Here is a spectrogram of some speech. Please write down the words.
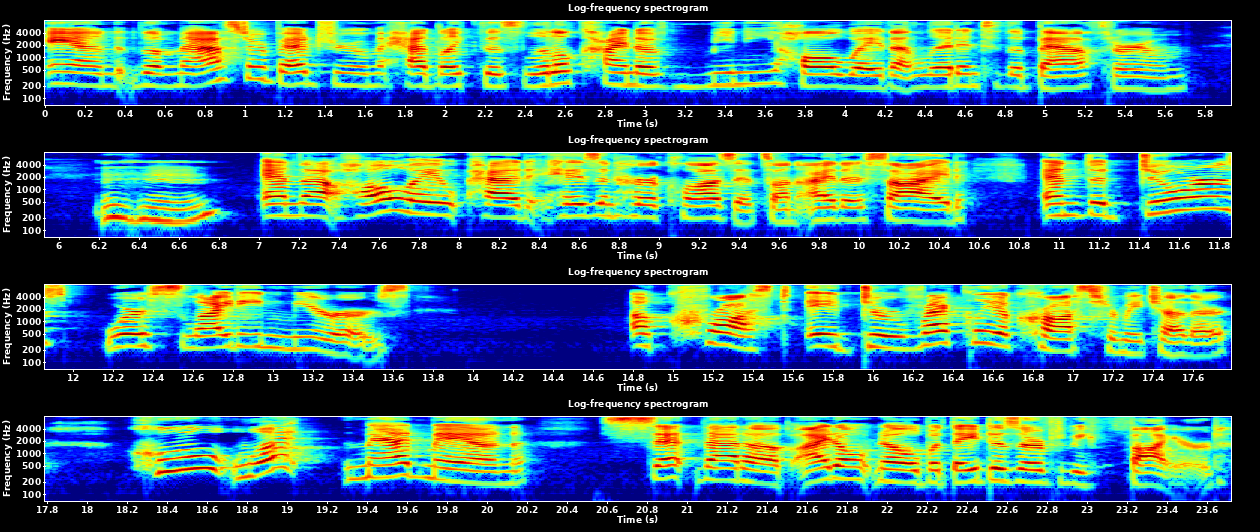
and the master bedroom had like this little kind of mini hallway that led into the bathroom. Mm-hmm. And that hallway had his and her closets on either side. And the doors were sliding mirrors across, eh, directly across from each other. Who, what madman set that up? I don't know, but they deserve to be fired.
